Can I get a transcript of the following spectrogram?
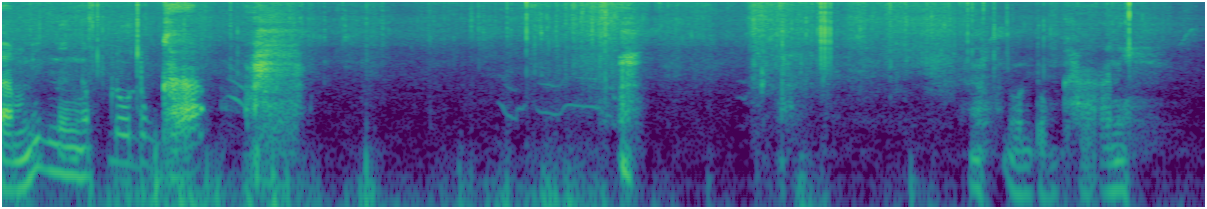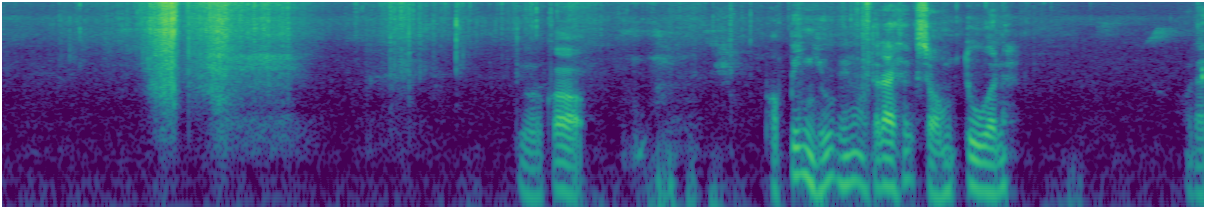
ต่ำนิดนึงครับ โดนตรงขา อ้าวโดน ตรงขานี่ ตัวก็ พอปิ้งอยู่พี่น้องจะได้สักสองตัวนะได้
